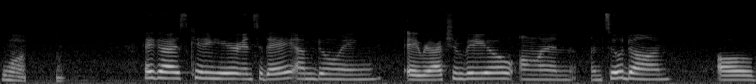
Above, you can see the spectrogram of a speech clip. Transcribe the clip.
one. Hey guys, Kitty here, and today I'm doing a reaction video on Until Dawn, all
